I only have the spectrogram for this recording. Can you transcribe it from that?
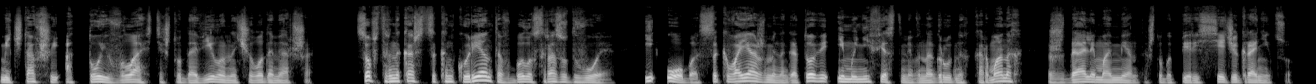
мечтавший о той власти, что давило на чело Домерша. Собственно, кажется, конкурентов было сразу двое, и оба с саквояжами наготове и манифестами в нагрудных карманах ждали момента, чтобы пересечь границу.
